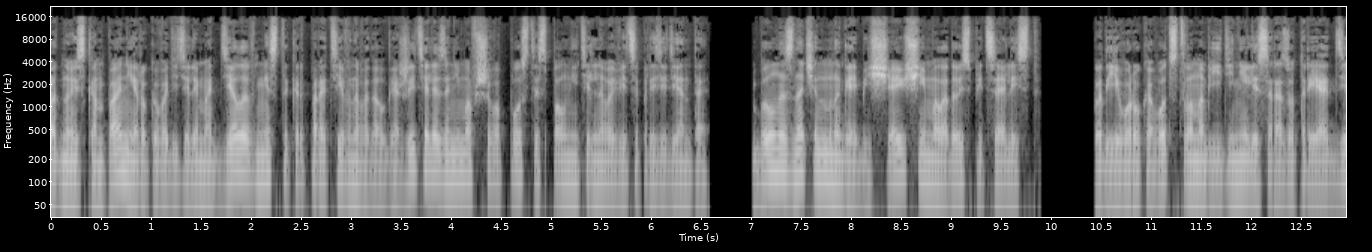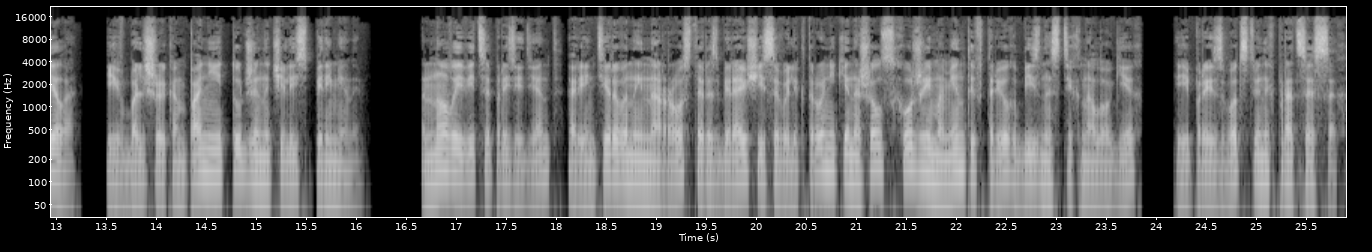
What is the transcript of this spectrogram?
одной из компаний руководителем отдела вместо корпоративного долгожителя, занимавшего пост исполнительного вице-президента, был назначен многообещающий молодой специалист. Под его руководством объединили сразу три отдела, и в большой компании тут же начались перемены. Новый вице-президент, ориентированный на рост и разбирающийся в электронике, нашел схожие моменты в трех бизнес-технологиях и производственных процессах,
